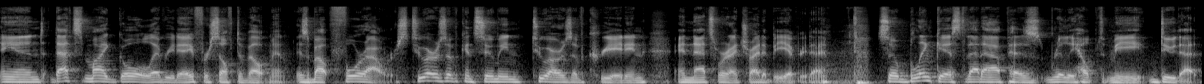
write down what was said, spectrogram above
and that's my goal every day for self-development is about four hours. Two hours of consuming two hours of creating and that's where i try to be every day. So blinkist that app has really helped me do that.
